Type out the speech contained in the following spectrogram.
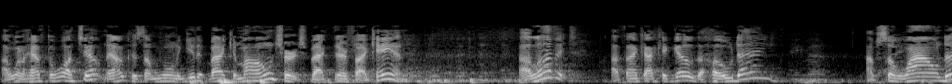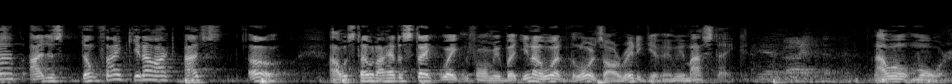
I'm going to have to watch out now because I'm going to get it back in my own church back there if I can. I love it. I think I could go the whole day. I'm so wound up. I just don't think, you know, I, I just, oh, I was told I had a steak waiting for me, but you know what? The Lord's already given me my steak. Yeah. Right. And I want more.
